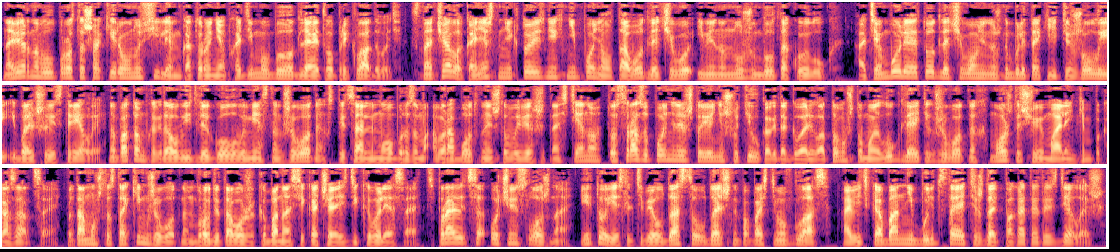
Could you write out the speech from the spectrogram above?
Наверное, был просто шокирован усилием, которое необходимо было для этого прикладывать. Сначала, конечно, никто из них не понял того, для чего именно нужен был такой лук. А тем более то, для чего мне нужны были такие тяжелые и большие стрелы. Но потом, когда увидели головы местных животных, специальным образом обработанные, чтобы вешать на стену, то сразу поняли, что я не шутил, когда говорил о том, что мой лук для этих животных может еще и маленьким показаться. Потому что с таким животным, вроде того же кабана-сикача из дикого леса, справиться очень сложно. И то, если тебе удастся удачно попасть ему в глаз. А ведь кабан не будет стоять и ждать, пока ты это сделаешь.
